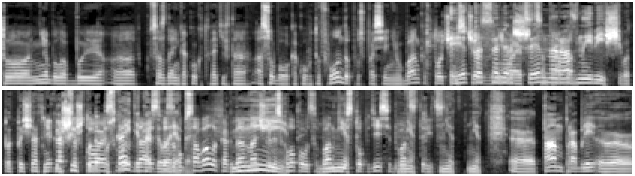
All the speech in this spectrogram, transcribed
то не было бы э, создания каких-то особого какого-то фонда по спасению банков, то, чем это сейчас занимается Это совершенно разные вещи. Вот, вот вы сейчас Мне кажется, что допускаете, СВ, да, так СВ говорят. забуксовало, когда нет, начали схлопываться банки нет, из топ-10, 20, 30. Нет, нет. Э, там проблем, э,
